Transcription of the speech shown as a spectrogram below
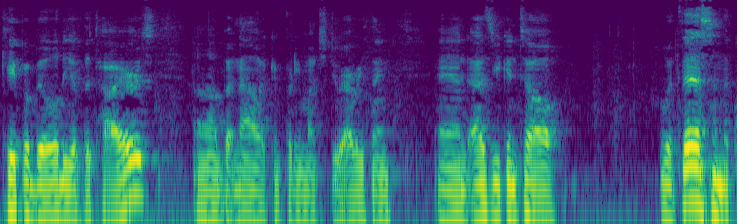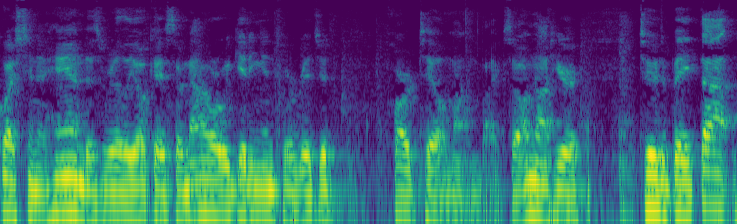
capability of the tires, uh, but now it can pretty much do everything. And as you can tell with this and the question at hand is really, okay, so now are we getting into a rigid hardtail mountain bike? So I'm not here to debate that.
